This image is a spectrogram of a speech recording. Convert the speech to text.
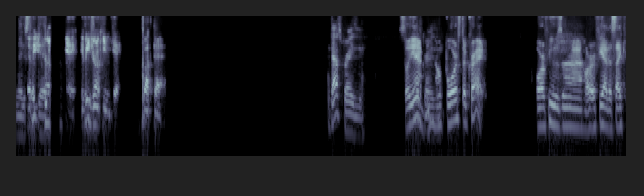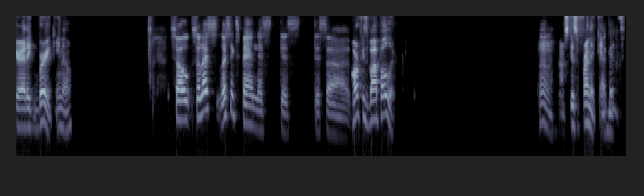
Nigga if he gay. drunk, he gay. If he drunk, he gay. Fuck that. That's crazy. So yeah, That's crazy. you know, forced or crack. Or if he was uh or if he had a psychiatric break, you know. So so let's let's expand this this this uh Or if he's bipolar mm, or schizophrenic that and his,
